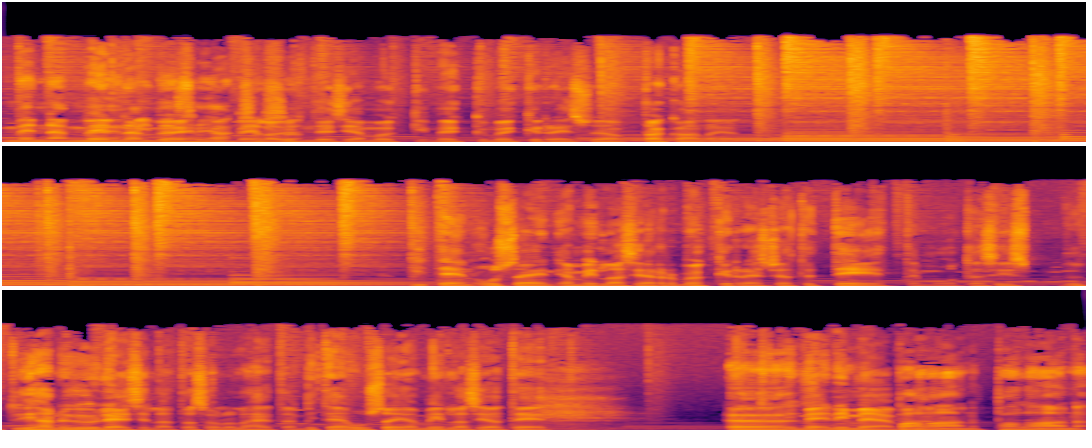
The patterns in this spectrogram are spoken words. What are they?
mennään myöhemmin, Mennään myöhemmin. tässä Meillä on yhteisiä mökki, mökki, mökkireissuja takana. Ja... Miten usein ja millaisia mökkireissuja te teette muuten? Siis nyt ihan yleisellä tasolla lähdetään. Miten usein ja millaisia teette? Öö, Nime, nimeä vähän. Palaan, palaan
